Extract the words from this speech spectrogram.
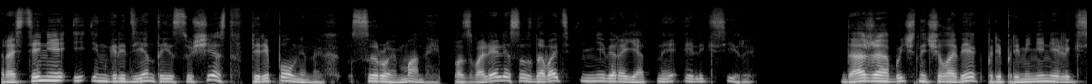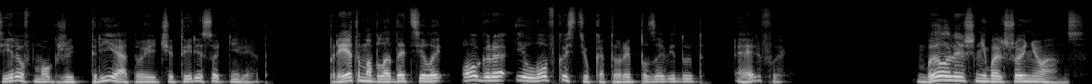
Растения и ингредиенты из существ, переполненных сырой маной, позволяли создавать невероятные эликсиры. Даже обычный человек при применении эликсиров мог жить три, а то и четыре сотни лет. При этом обладать силой огра и ловкостью, которой позавидуют эльфы. Был лишь небольшой нюанс.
